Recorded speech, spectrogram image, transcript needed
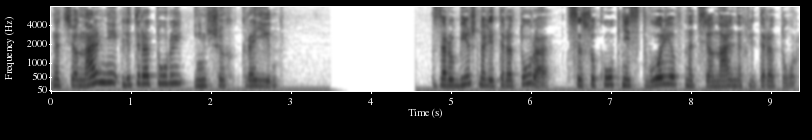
національні літератури інших країн. Зарубіжна література це сукупність творів національних літератур,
